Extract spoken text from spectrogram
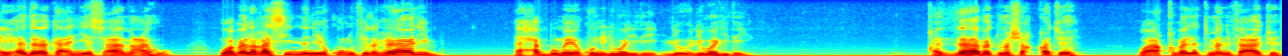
أي أدرك أن يسعى معه وبلغ سنا يكون في الغالب أحب ما يكون لوالديه. قد ذهبت مشقته وأقبلت منفعته.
